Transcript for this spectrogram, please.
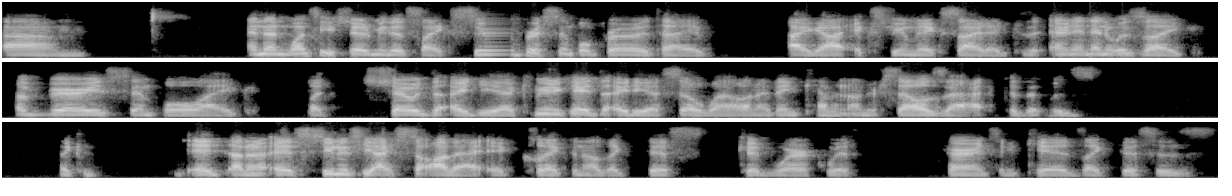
um, and then once he showed me this like super simple prototype i got extremely excited and, and then it was like a very simple like but showed the idea communicated the idea so well and i think kevin undersells that because it was like it, I don't know as soon as he, i saw that it clicked and i was like this could work with parents and kids like this is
